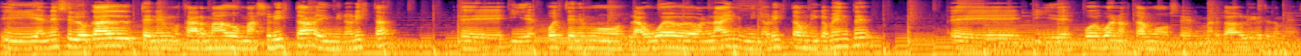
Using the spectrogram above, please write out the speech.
Y en ese local tenemos, está armado mayorista y minorista. y después tenemos la web online minorista únicamente. y después, bueno, estamos en Mercado Libre también.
